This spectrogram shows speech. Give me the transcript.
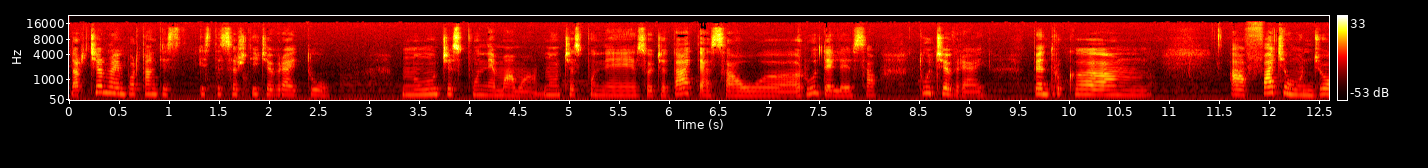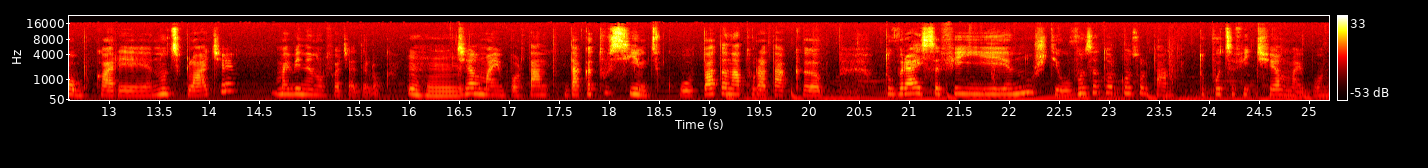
dar cel mai important este, este să știi ce vrei tu nu ce spune mama, nu ce spune societatea sau uh, rudele sau tu ce vrei. Pentru că um, a face un job care nu-ți place, mai bine nu-l făcea deloc. Uh-huh. Cel mai important, dacă tu simți cu toată natura ta că tu vrei să fii, nu știu, vânzător consultant, tu poți să fii cel mai bun.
